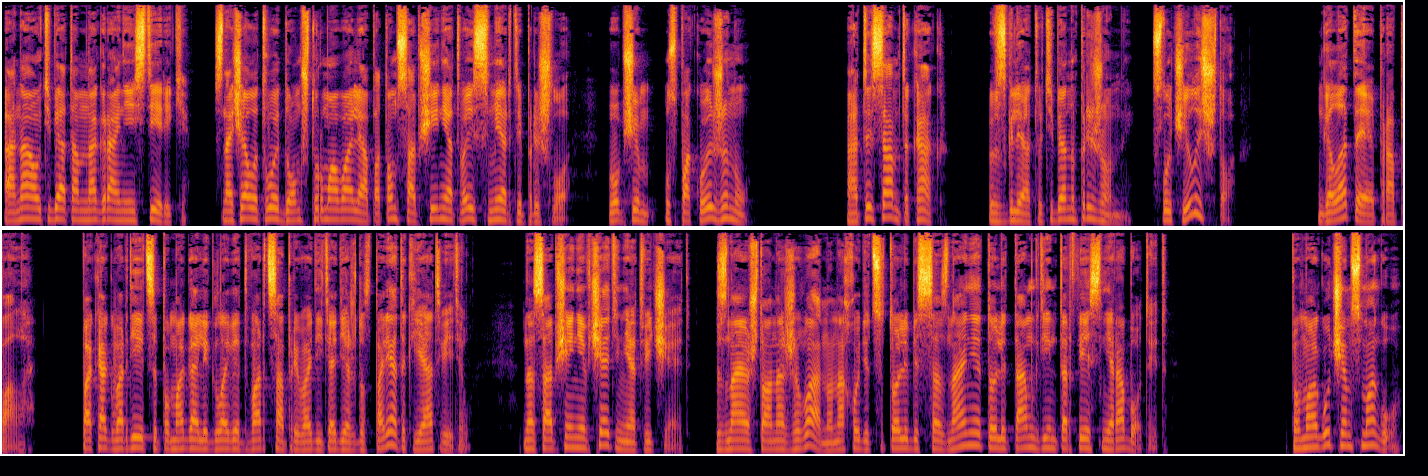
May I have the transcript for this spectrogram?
«Она у тебя там на грани истерики. Сначала твой дом штурмовали, а потом сообщение о твоей смерти пришло. В общем, успокой жену». «А ты сам-то как?» Взгляд у тебя напряженный. Случилось что?» Галатея пропала. Пока гвардейцы помогали главе дворца приводить одежду в порядок, я ответил. На сообщение в чате не отвечает. Знаю, что она жива, но находится то ли без сознания, то ли там, где интерфейс не работает. «Помогу, чем смогу».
